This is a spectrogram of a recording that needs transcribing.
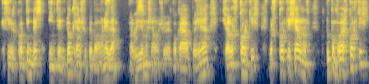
Es decir, el corte inglés intentó crear su propia moneda, no ah, olvidemos, en su época precedida, que los cortis. Los cortis eran unos. Tú comprabas cortis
